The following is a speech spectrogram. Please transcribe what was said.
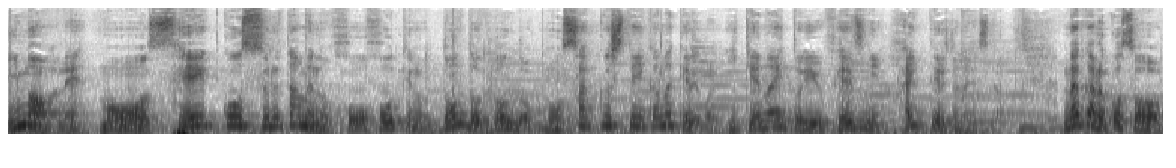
今はねもう成功するための方法っていうのをどんどんどんどん模索していかなければいけないというフェーズに入ってるじゃないですか。だからこそ、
